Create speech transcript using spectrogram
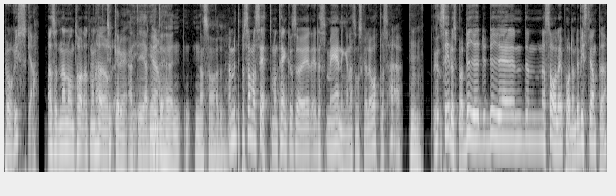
på ryska. Alltså när någon talar, att man hör... tycker du att, det, att man Ja. inte hör nasal? Ja men inte på samma sätt. Man tänker så, är, är det meningen att de ska låta så här? Hmm. Sidospår, du, du, du är den nasala i podden, det visste jag inte.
